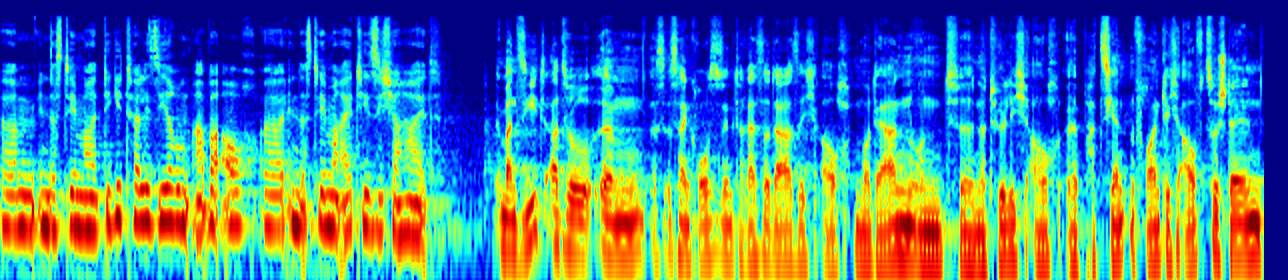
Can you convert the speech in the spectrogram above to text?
ähm, in das Thema Digitalisierung, aber auch äh, in das Thema IT-Sicherheit. Man sieht also, ähm, es ist ein großes Interesse da, sich auch modern und äh, natürlich auch äh, patientenfreundlich aufzustellen.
